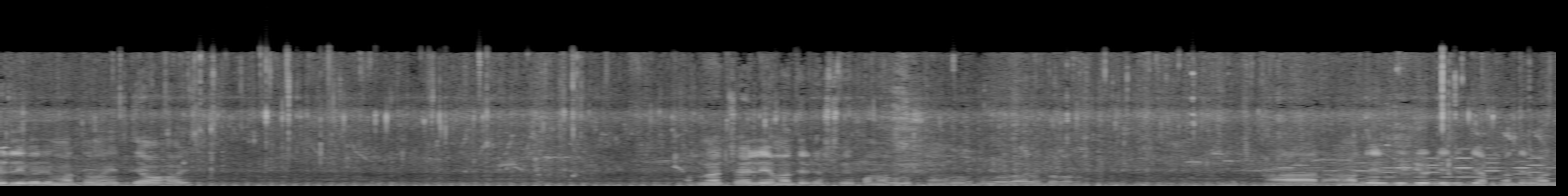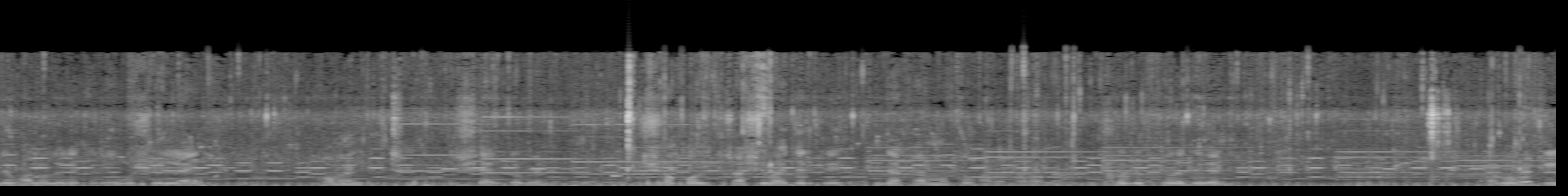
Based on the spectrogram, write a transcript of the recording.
ডেলিভারির মাধ্যমে দেওয়া হয়। আপনারা চাইলে আমাদের কাছ থেকে পণ্যগুলো সংগ্রহ করতে পারেন। আর আমাদের ভিডিওটি যদি আপনাদের মাঝে ভালো লেগে থাকে অবশ্যই লাইক কমেন্ট শেয়ার করবেন। সকল চাষি ভাইদেরকে দেখার মতো সুযোগ করে দেবেন। এবং কি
